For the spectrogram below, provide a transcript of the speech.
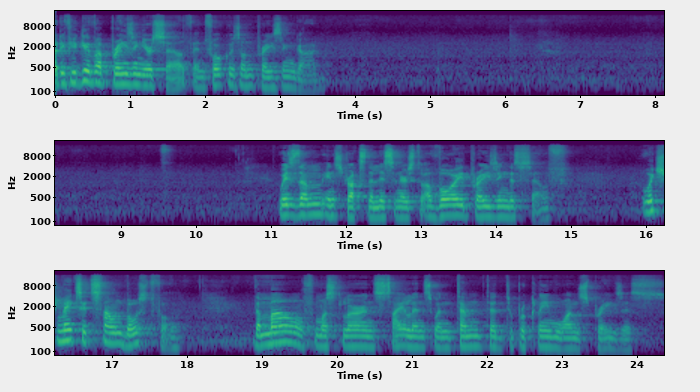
But if you give up praising yourself and focus on praising God, wisdom instructs the listeners to avoid praising the self which makes it sound boastful. The mouth must learn silence when tempted to proclaim one's praises.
